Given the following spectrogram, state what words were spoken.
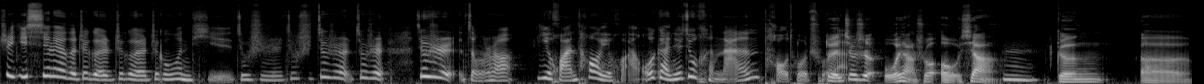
这一系列的这个这个这个问题，就是就是就是就是就是怎么说，一环套一环，我感觉就很难逃脱出来。对，就是我想说，偶像嗯。跟呃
